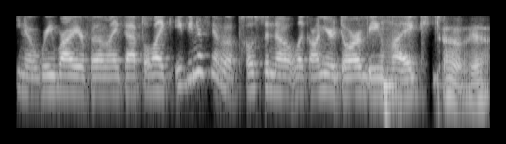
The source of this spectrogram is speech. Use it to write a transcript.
you know, rewire your brain like that. But like even if you have a post-it note like on your door being like, Oh yeah.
